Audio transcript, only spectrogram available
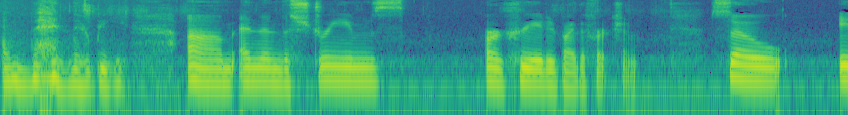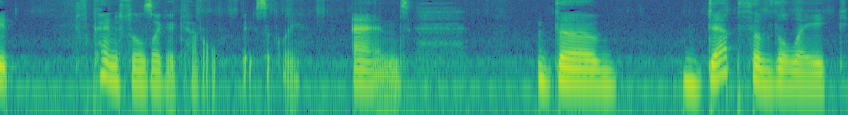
and then there be um, and then the streams are created by the friction so it kind of feels like a kettle basically and the depth of the lake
